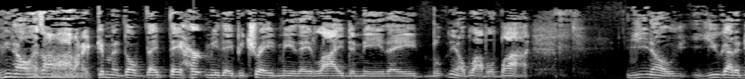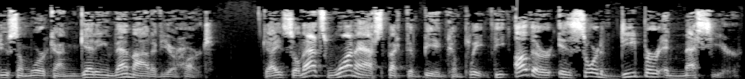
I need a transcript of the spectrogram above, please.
you know, oh, I want to give them, they, they hurt me, they betrayed me, they lied to me, they, you know, blah, blah, blah. You know, you got to do some work on getting them out of your heart. Okay. So that's one aspect of being complete. The other is sort of deeper and messier.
